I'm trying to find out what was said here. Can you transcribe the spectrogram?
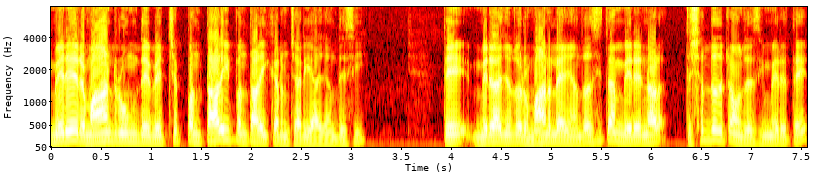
ਮੇਰੇ ਰਿਮਾਂਡ ਰੂਮ ਦੇ ਵਿੱਚ 45 45 ਕਰਮਚਾਰੀ ਆ ਜਾਂਦੇ ਸੀ ਤੇ ਮੇਰਾ ਜਦੋਂ ਰਿਮਾਂਡ ਲੈ ਜਾਂਦਾ ਸੀ ਤਾਂ ਮੇਰੇ ਨਾਲ ਤਸ਼ੱਦਦ ਢਾਉਂਦੇ ਸੀ, ਮੇਰੇ ਤੇ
